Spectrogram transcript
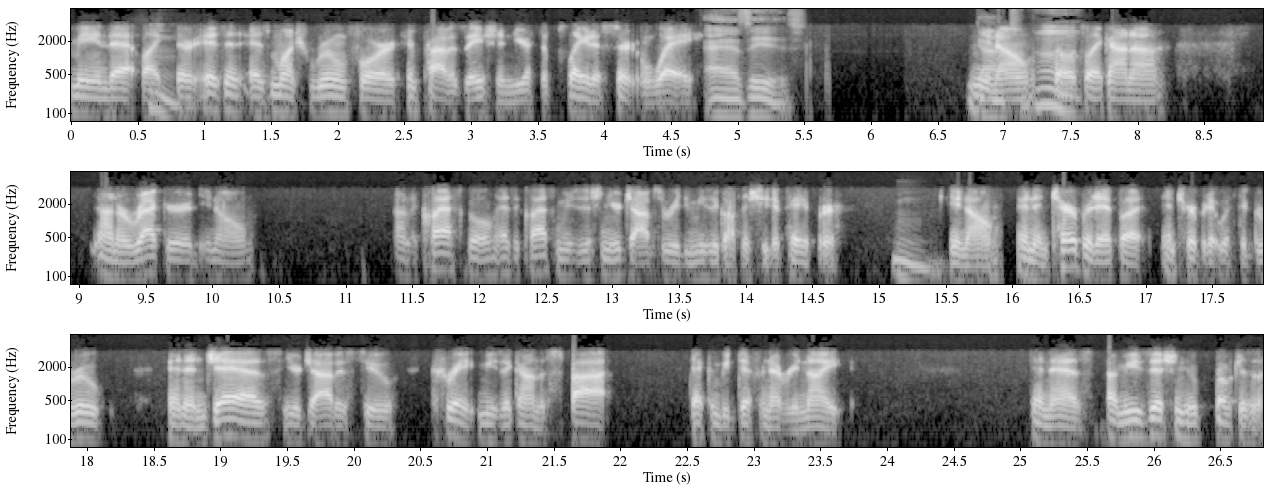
meaning that like Hmm. there isn't as much room for improvisation you have to play it a certain way As is. you know so it's like on a on a record you know on a classical as a classical musician your job is to read the music off the sheet of paper Mm. you know and interpret it but interpret it with the group and in jazz your job is to create music on the spot that can be different every night and as a musician who approaches a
